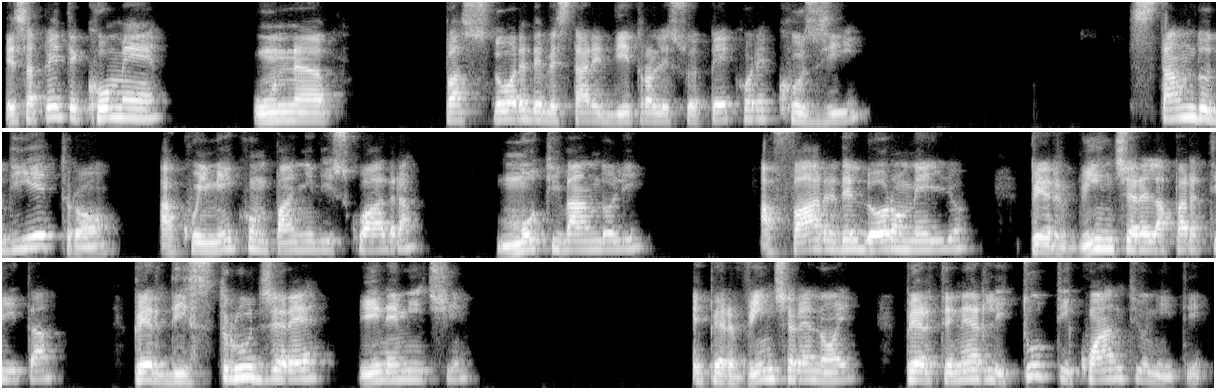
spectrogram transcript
E sapete come un pastore deve stare dietro alle sue pecore? Così, stando dietro a quei miei compagni di squadra, motivandoli a fare del loro meglio per vincere la partita, per distruggere i nemici e per vincere noi, per tenerli tutti quanti uniti,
